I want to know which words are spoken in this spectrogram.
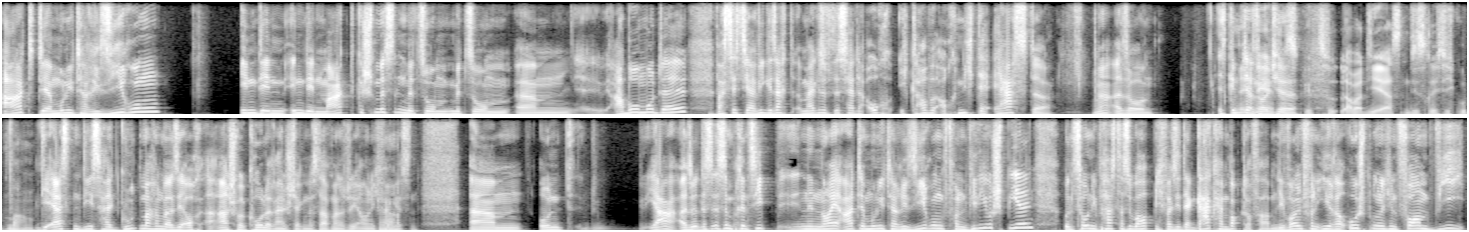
Art der Monetarisierung in den, in den Markt geschmissen mit so, einem- mit so einem ähm, äh, Abo-Modell, was jetzt ja, wie gesagt, Microsoft ist ja da auch, ich glaube, auch nicht der Erste. Ne? Also, es gibt Nee, ja nee, solche, gibt's, aber die ersten, die es richtig gut machen. die ersten, die es halt gut machen, weil sie auch arschvoll Kohle reinstecken, das darf man natürlich auch nicht Ja. vergessen. Ähm, und ja, also das ist im Prinzip eine neue Art der Monetarisierung von Videospielen und Sony passt das überhaupt nicht, weil sie da gar keinen Bock drauf haben. Die wollen von ihrer ursprünglichen Form, wie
